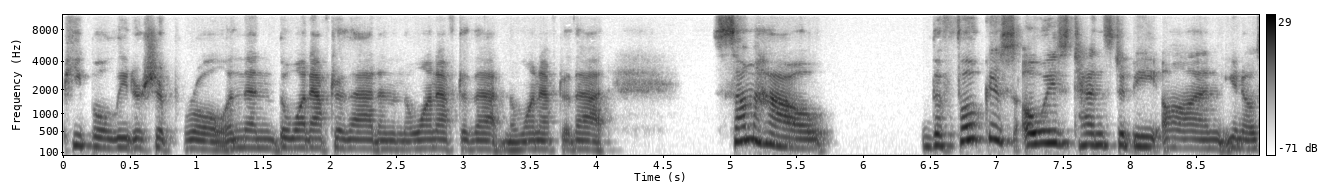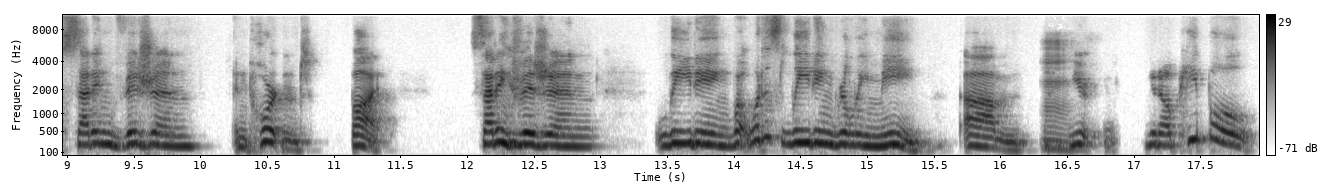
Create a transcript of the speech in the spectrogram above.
people leadership role, and then the one after that, and then the one after that, and the one after that, somehow the focus always tends to be on, you know, setting vision, important, but setting vision, leading. But what does leading really mean? Um, mm. You, you know, people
